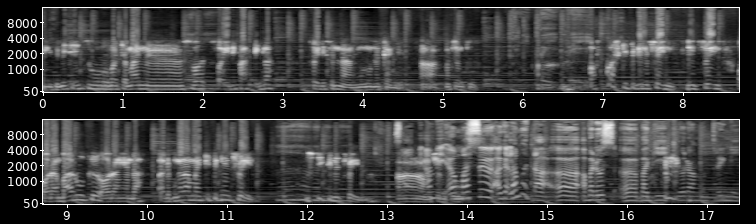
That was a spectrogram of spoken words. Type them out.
mesin tu macam mana supaya, supaya dia fasih lah supaya dia senang menggunakan dia ha, macam tu Baik, baik. of course kita kena train dia train orang baru ke orang yang dah ada pengalaman kita kena train Mhm. mesti kena train ha, Ambil uh, masa agak lama tak uh, Abang Dos uh, bagi orang training?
